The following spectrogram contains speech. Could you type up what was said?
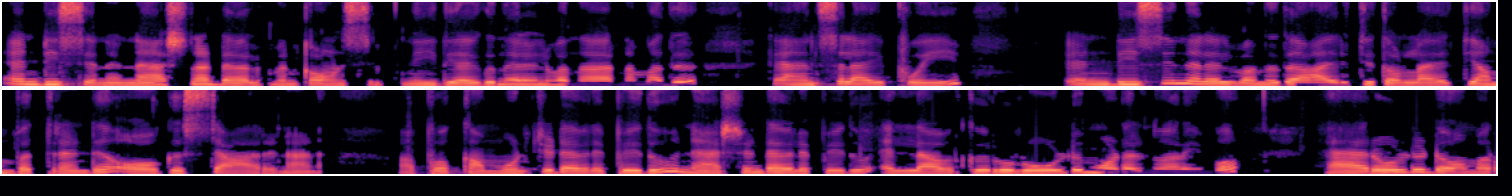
എൻ ഡി സി ആണ് national development council NITI Aayog നിലവിൽ വന്ന കാരണം അത് ക്യാൻസലായിപ്പോയി എൻ ഡി സി നിലവിൽ വന്നത് ആയിരത്തി തൊള്ളായിരത്തി അമ്പത്തിരണ്ട് ഓഗസ്റ്റ് ആറിനാണ്. അപ്പോൾ കമ്മ്യൂണിറ്റി ഡെവലപ്പ് ചെയ്തു നാഷൻ ഡെവലപ്പ് ചെയ്തു. എല്ലാവർക്കും ഒരു റോൾഡ് മോഡൽ എന്ന് പറയുമ്പോൾ ഹാരോൾഡ് ഡോമർ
